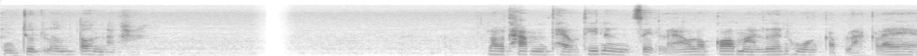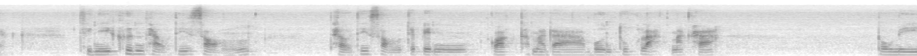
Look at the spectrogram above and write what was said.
ถึงจุดเริ่มต้นนะคะ เราทำแถวที่หนึ่งเสร็จแล้วเราก็มาเลื่อนห่วงกับหลักแรก ทีนี้ขึ้นแถวที่สองแถวที่สองจะเป็นกวักธรรมดาบนทุกหลักนะคะ ตรงนี้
